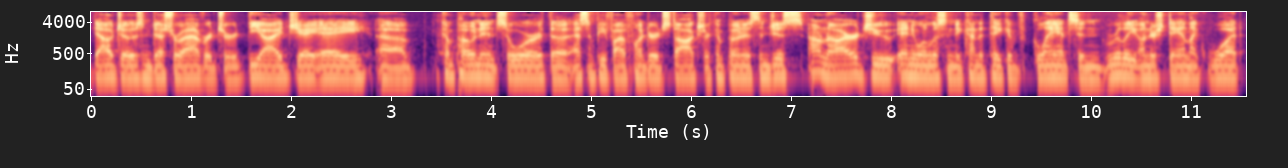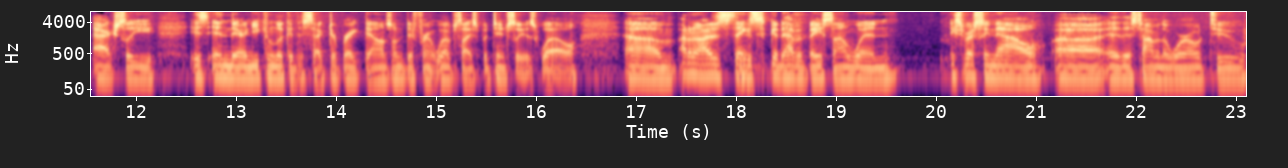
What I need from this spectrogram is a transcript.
Dow Jones Industrial Average or DIJA. Uh, components or the S&P 500 stocks or components and just I don't know I urge you anyone listening to kind of take a glance and really understand like what actually is in there. And you can look at the sector breakdowns on different websites potentially as well. Um, I don't know I just think it's good to have a baseline when especially now uh, at this time of the world to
